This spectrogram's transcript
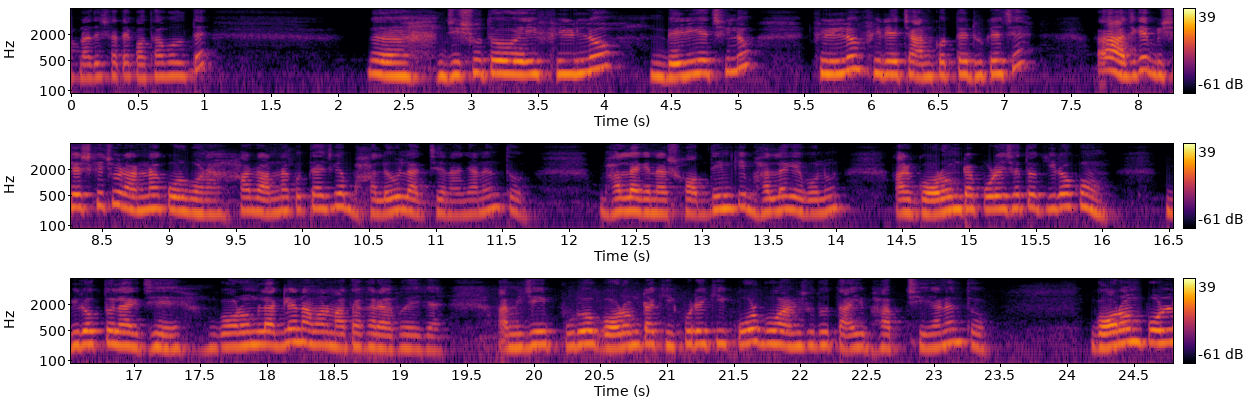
আপনাদের সাথে কথা বলতে। যিশু তো এই ফিরলো, বেরিয়েছিল। ফিরলো, ফিরে চান করতে ঢুকেছে। আজকে বিশেষ কিছু রান্না করব না। আর রান্না করতে আজকে ভালোও লাগছে না, জানেন তো? ভালো লাগে না, সব দিন কি ভালো লাগে বলুন? আর গরমটা পড়েছে তো কীরকম? বিরক্ত লাগছে। গরম লাগলে না আমার মাথা খারাপ হয়ে যায়। আমি যে পুরো গরমটা কি করে কি করব, আমি শুধু তাই ভাবছি, জানেন তো? গরম পড়ল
